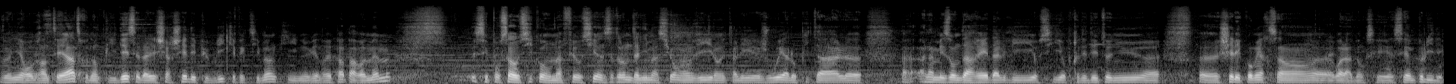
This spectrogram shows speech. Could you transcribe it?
venir au Grand Théâtre. Donc l'idée c'est d'aller chercher des publics effectivement qui ne viendraient pas par eux-mêmes. C'est pour ça aussi qu'on a fait aussi un certain nombre d'animations en ville. On est allé jouer à l'hôpital, à la maison d'arrêt d'Albi aussi, auprès des détenus, chez les commerçants. Voilà, donc c'est un peu l'idée.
